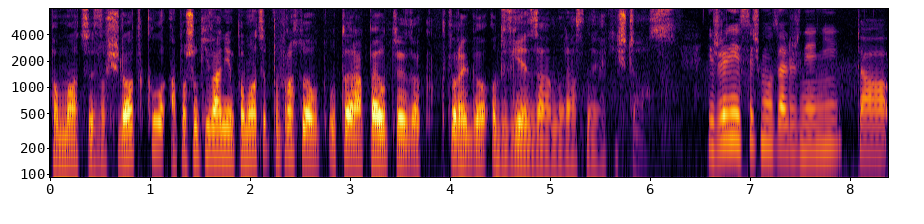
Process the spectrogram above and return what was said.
pomocy w ośrodku, a poszukiwaniem pomocy po prostu u terapeuty, do którego odwiedzam raz na jakiś czas? Jeżeli jesteśmy uzależnieni, to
